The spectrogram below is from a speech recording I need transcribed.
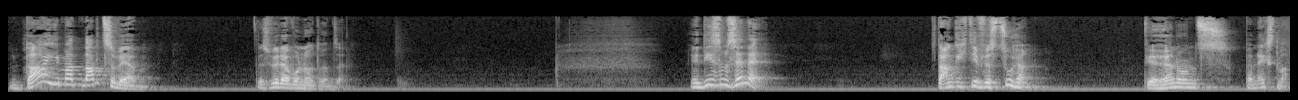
Da jemanden abzuwerben, das wird ja wohl noch drin sein. In diesem Sinne danke ich dir fürs Zuhören. Wir hören uns beim nächsten Mal.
